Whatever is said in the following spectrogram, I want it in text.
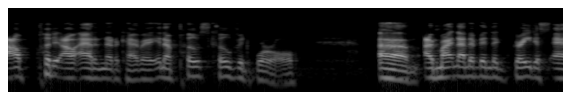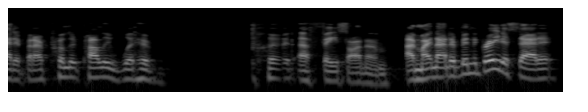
I'll put it I'll add another caveat in a post COVID world. Um, I might not have been the greatest at it, but I probably probably would have put a face on him. I might not have been the greatest at it,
